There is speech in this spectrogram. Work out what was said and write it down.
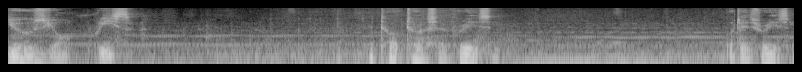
Use your reason. You talk to us of reason. What is reason?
